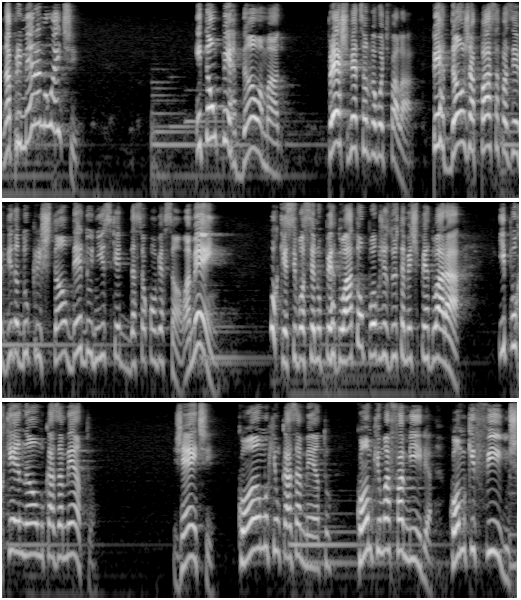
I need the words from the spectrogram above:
na primeira noite. Então, perdão, amado, preste atenção no que eu vou te falar. Perdão já passa a fazer vida do cristão desde o início da sua conversão. Amém? Porque se você não perdoar, tão pouco Jesus também te perdoará. E por que não no casamento? Gente, como que um casamento, como que uma família como que filhos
